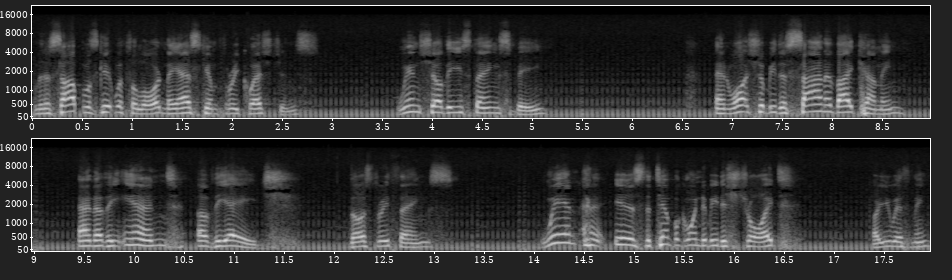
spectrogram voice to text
The disciples get with the Lord and they ask him three questions. When shall these things be? And what shall be the sign of thy coming and of the end of the age? Those three things. When is the temple going to be destroyed? Are you with me?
